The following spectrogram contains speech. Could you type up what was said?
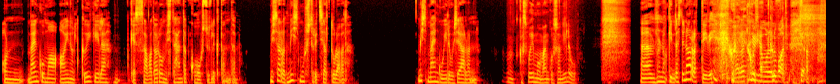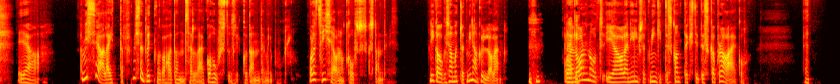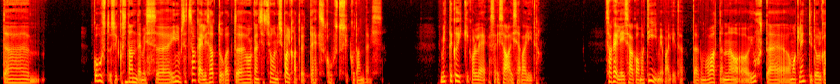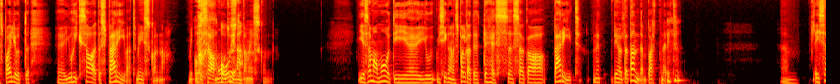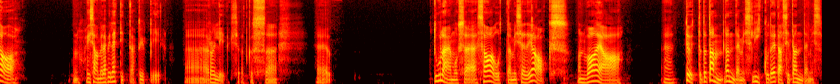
on mängumaa ainult kõigile, kes saavad aru, mis tähendab kohustuslik tandem mis sa arvad, mis mustrid sealt tulevad? mis mänguilu seal on? kas võimumängus on ilu? Noh, kindlasti narratiivi, kui sa mulle lubad. jaa. mis seal aitab, mis need võtmekohad on selle kohustusliku tandemi puhul? oled sa ise olnud kohustuslikus tandemis? niikaua, kui sa mõtled, mina küll olen mm. -hmm. Olen Räägi. olnud ja olen ilmselt mingites kontekstides ka praegu. et äh, kohustuslikus tandemis äh, inimesed sageli satuvad äh, organisatsioonis palgatööd tehes kohustuslikku tandemisse. mitte kõiki kolleege sa ei saa ise valida. sageli ei saa ka oma tiimi valida, et äh, kui ma vaatan juhte oma klientide hulgas, paljud juhiks saades pärivad meeskonna, mitte oh, ei saa moodustada oh, meeskonda. Ja samamoodi ju mis iganes palgatööd tehes sa ka pärid need nii-öelda tandempartnerid. Mm. -hmm ei saa, noh, ei saa me läbi Lätita tüüpi äh, rollid, eks ju, et kus äh, tulemuse saavutamise jaoks on vaja äh, töötada tam-, tandemis, liikuda edasi tandemis.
